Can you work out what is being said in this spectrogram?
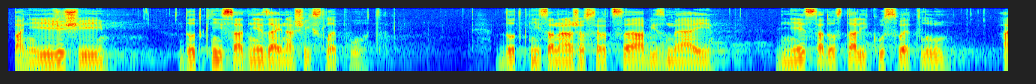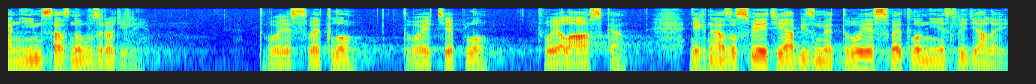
Pane Ježiši, dotkni sa dnes aj našich slepôt. Dotkni sa nášho srdca, aby sme aj dnes sa dostali ku svetlu a ním sa znovu zrodili. Tvoje svetlo, Tvoje teplo, Tvoja láska, nech nás osvieti, aby sme Tvoje svetlo niesli ďalej.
